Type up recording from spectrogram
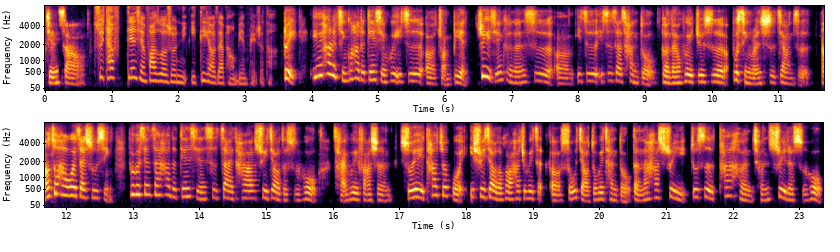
减少。所以他癫痫发作的时候，你一定要在旁边陪着他。对，因为他的情况，他的癫痫会一直呃转变，所以以前可能是呃一直一直在颤抖，可能会就是不省人事这样子，然后之后他会再苏醒。不过现在他的癫痫是在他睡觉的时候才会发生，所以他如果一睡觉的话，他就会在呃手脚都会颤抖。等到他睡，就是他很沉睡的时候，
